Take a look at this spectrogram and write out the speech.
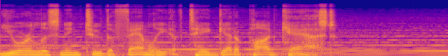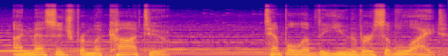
You're listening to the Family of Taygeta podcast. A message from Akatu, Temple of the Universe of Light.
